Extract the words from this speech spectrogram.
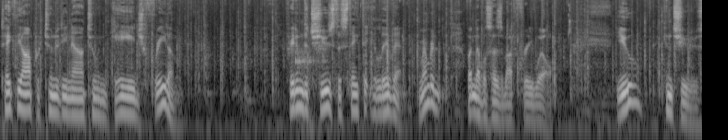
Take the opportunity now to engage freedom. Freedom to choose the state that you live in. Remember what Neville says about free will. You can choose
